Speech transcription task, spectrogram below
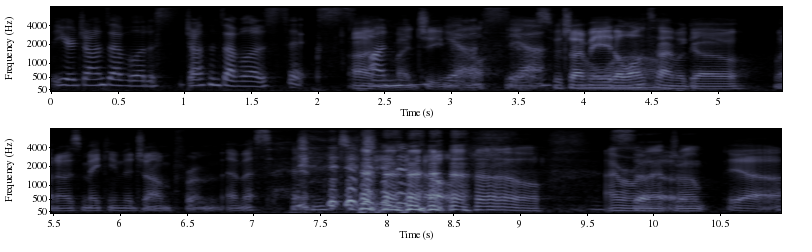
You're John Zavaleta. Jonathan Zavaleta six On, my Gmail. Yes, Yes, yeah. which I made a long time ago when I was making the jump from MSN to Gmail. Oh, I remember that jump. Yeah.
